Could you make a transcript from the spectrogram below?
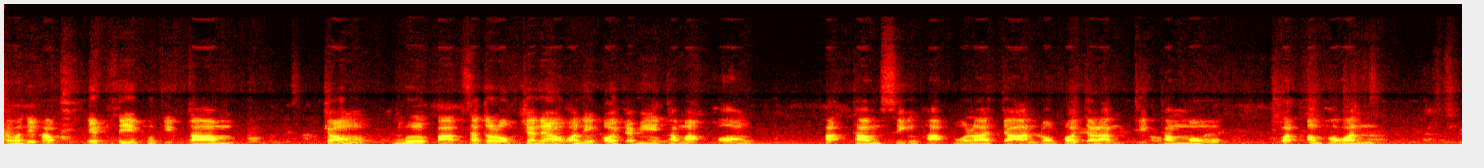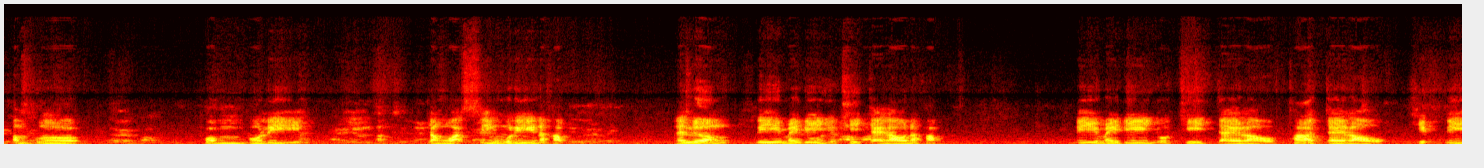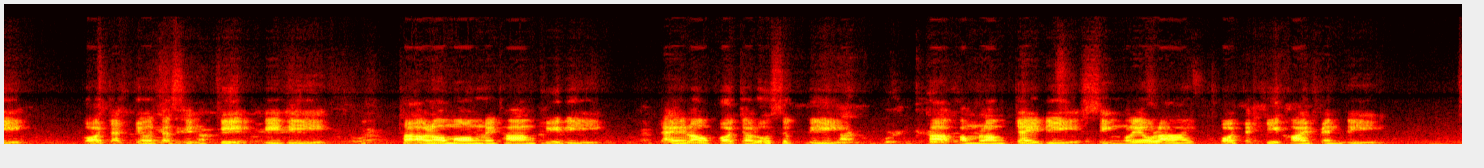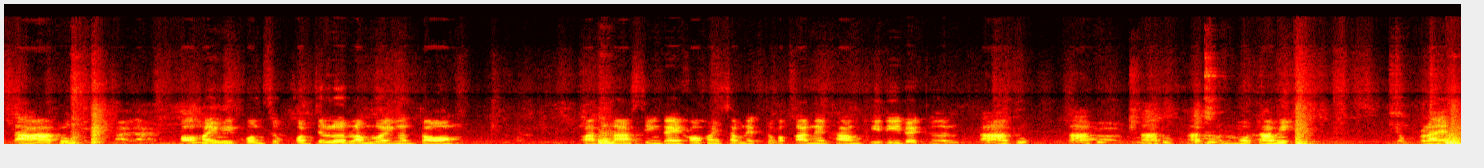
สวัสดีครับ FC ผู้ติดตามช่องมือปราบสัตว์โลกชาแนลวันนี้ก็จะมีธรรมะของพระธรรมสิงหโบราจารย์หลวงพ่อจรันติธรรมโม วัดอัมพวันอำเภอพรมบุรี จังหวัดสิงห์บุรีนะครับ ในเรื่องดีไม่ดีอยู่ที่ใจเรานะครับ ดีไม่ดีอยู่ที่ใจเรา ถ้าใจเราคิดดี ก็จะเจอแต่สิ่งที่ดีๆ ถ้าเรามองในทางที่ดี ใจเราก็จะรู้สึกดี ถ้ากำลังใจดี สิ่งเลวร้ายก็จะขี้คายเป็นดี สาธุขอให้มีความสุขความเจริญร่ำรวยเงินทองปรารถนาสิ่งใดขอให้สำเร็จทุกประการในทางที่ดีด้วยเกินสาธุสาธุสาธุสาธุนโมทามิจบแรก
